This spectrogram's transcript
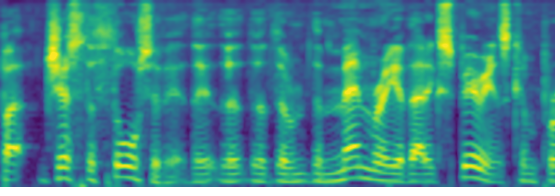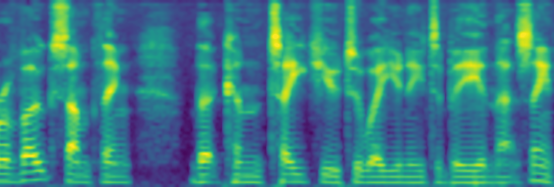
but just the thought of it, the the, the, the, the memory of that experience can provoke something that can take you to where you need to be in that scene.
